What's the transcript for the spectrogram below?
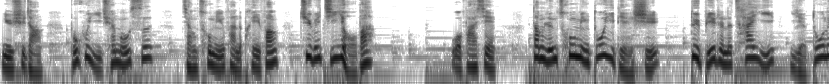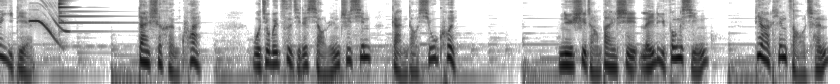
女市长不会以权谋私。将聪明饭的配方据为己有吧。我发现，当人聪明多一点时，对别人的猜疑也多了一点。但是很快，我就为自己的小人之心感到羞愧。女市长办事雷厉风行，第二天早晨，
